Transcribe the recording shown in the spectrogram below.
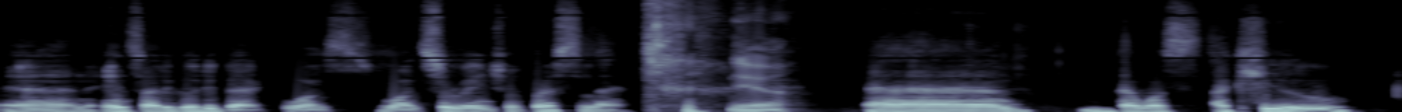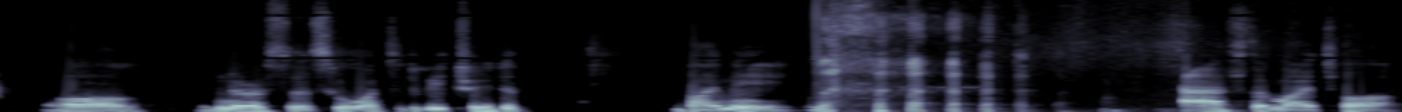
And inside the goodie bag was one syringe of Restylane. yeah. And there was a queue of nurses who wanted to be treated by me after my talk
